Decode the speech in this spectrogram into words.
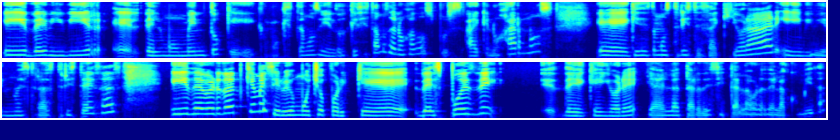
y de vivir el, momento que como que estamos viviendo. Que si estamos enojados, pues hay que enojarnos. Eh, que si estamos tristes, hay que llorar y vivir nuestras tristezas. Y de verdad que me sirvió mucho porque después de eh, de que lloré ya en la tardecita a la hora de la comida,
